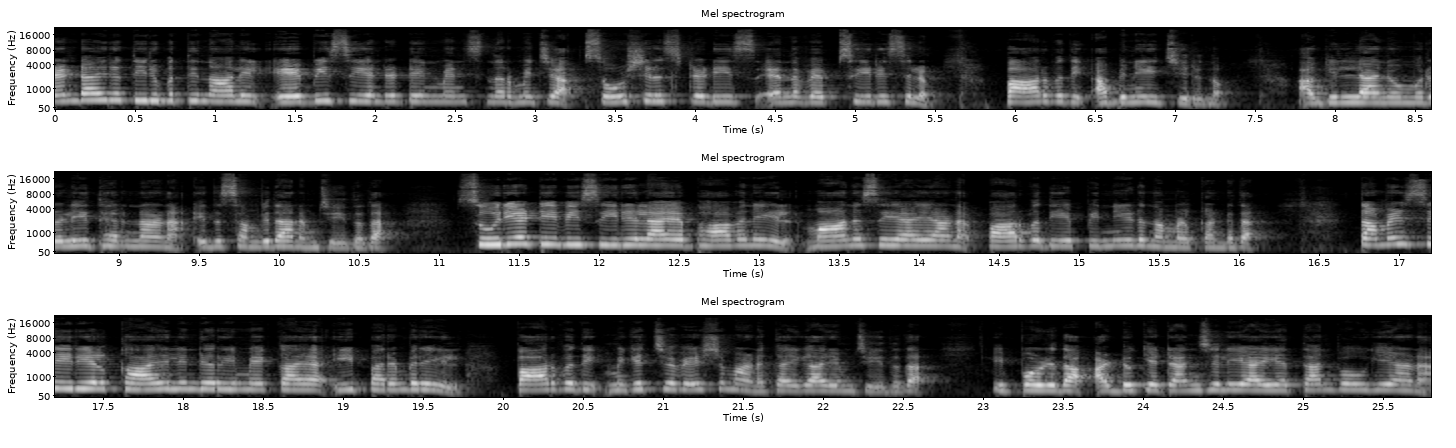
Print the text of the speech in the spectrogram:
രണ്ടായിരത്തി ഇരുപത്തിനാലിൽ എ ബി സി എന്റർടൈൻമെന്റ്സ് നിർമ്മിച്ച സോഷ്യൽ സ്റ്റഡീസ് എന്ന വെബ് സീരീസിലും പാർവതി അഭിനയിച്ചിരുന്നു. അഖിൽ മുരളീധരനാണ് ഇത് സംവിധാനം ചെയ്തത്. സൂര്യ ടി വി സീരിയലായ ഭാവനയിൽ മാനസയായാണ് പാർവതിയെ പിന്നീട് നമ്മൾ കണ്ടത്. തമിഴ് സീരിയൽ കായലിന്റെ റീമേക്കായ ഈ പരമ്പരയിൽ പാർവതി മികച്ച വേഷമാണ് കൈകാര്യം ചെയ്തത്. ഇപ്പോഴിതാ അഡ്വക്കേറ്റ് അഞ്ജലിയായി എത്താൻ പോവുകയാണ്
